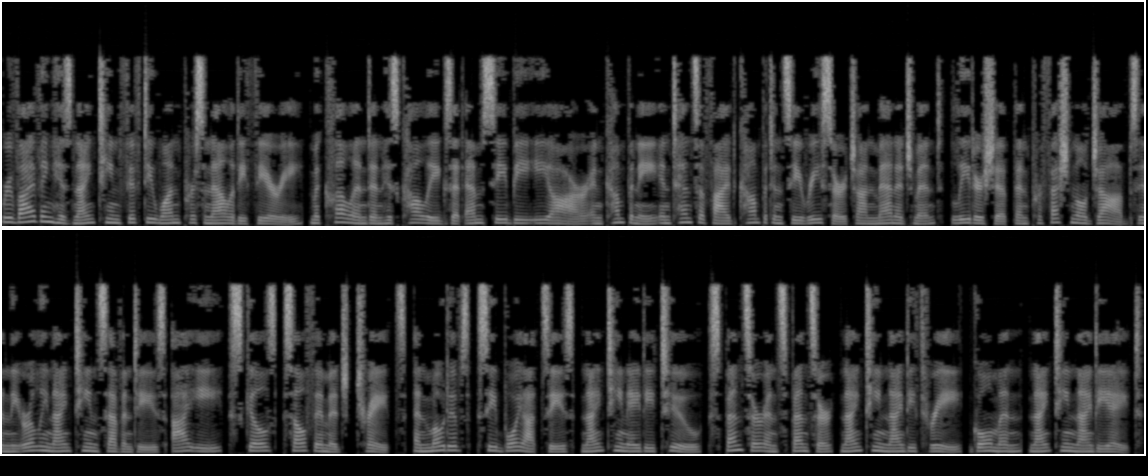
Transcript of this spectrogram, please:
Reviving his 1951 personality theory, McClelland and his colleagues at McBer and Company intensified competency research on management, leadership and professional jobs in the early 1970s i.e., skills, self-image, traits, and motives, see Boyatzis, 1982, Spencer and Spencer, 1993, Goleman, 1998.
